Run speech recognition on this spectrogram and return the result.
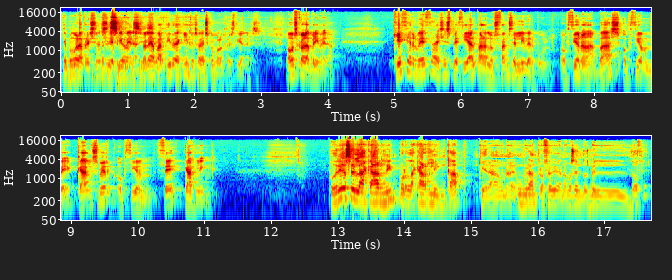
Te pongo la presión, así de primeras, ¿vale? A partir de aquí tú sabes cómo lo gestionas. Vamos con la primera. ¿Qué cerveza es especial para los fans del Liverpool? Opción A, Bass. Opción B, Carlsberg. Opción C, Carling. Podría ser la Carling, por la Carling Cup, que era un gran trofeo que ganamos en 2012,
